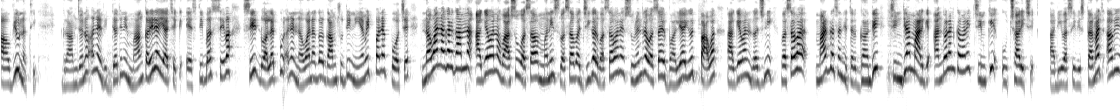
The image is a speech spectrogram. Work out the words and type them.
આવ્યું નથી. ગ્રામજનો અને વિદ્યાર્થીની માંગ કરી રહ્યા છે કે એસટી બસ સેવા સીટ દોલતપુર અને નવાનગર ગામ સુધી નિયમિતપણે પહોંચે. નવાનગર ગામના આગેવાનો વાસુ વસાવા, મનીષ વસાવા, જીગર વસાવા અને સુરેન્દ્ર વસાવે વાલિયા યુથ, પાવર આગેવાન રજની વસાવા માર્ગદર્શન હેઠળ ગાંધી ચિંધ્યા માર્ગે આંદોલન કરવાની ચીમકી ઉચ્ચારી છે. આદિવાસી વિસ્તારમાં જ આવી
